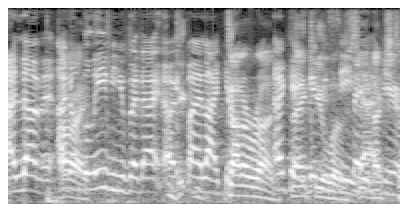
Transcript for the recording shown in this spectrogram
I love it. I All don't right. believe you, but I, I, I like it. Gotta run. Okay, Thank good you, to Lu. see See you you. next time.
